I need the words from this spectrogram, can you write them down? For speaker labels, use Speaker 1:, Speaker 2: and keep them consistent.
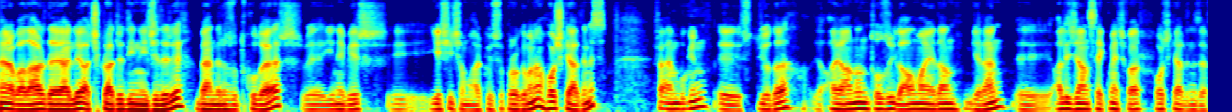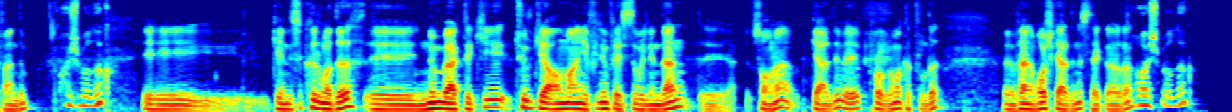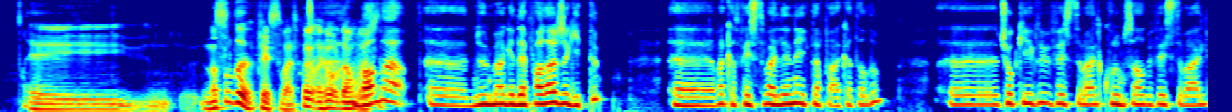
Speaker 1: Merhabalar değerli Açık Radyo dinleyicileri. Bendeniz Utku Uluer ve yine bir e, Yeşilçam Arkeolojisi programına hoş geldiniz. Efendim bugün e, stüdyoda ayağının tozuyla Almanya'dan gelen e, Ali Can Sekmeç var. Hoş geldiniz efendim.
Speaker 2: Hoş bulduk.
Speaker 1: E, kendisi kırmadı. E, Nürnberg'deki Türkiye-Almanya Film Festivali'nden e, sonra geldi ve programa katıldı. Efendim hoş geldiniz tekrardan.
Speaker 2: Hoş bulduk.
Speaker 1: Ee, nasıldı festival? Oradan
Speaker 2: Valla e, Nürnberg'e defalarca gittim. E, fakat festivallerine ilk defa katıldım. E, çok keyifli bir festival, kurumsal bir festival,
